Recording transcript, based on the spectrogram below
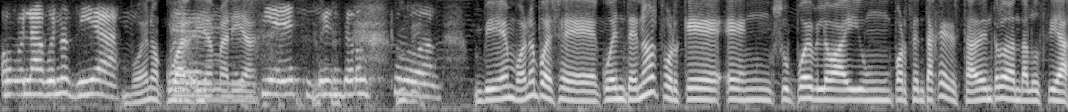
Hola, buenos días. Bueno, ¿cuál? día, María. Bien, estupendo. Bien, bueno, pues eh, cuéntenos por qué en su pueblo hay un porcentaje que está dentro de Andalucía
